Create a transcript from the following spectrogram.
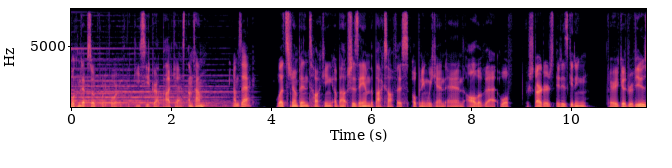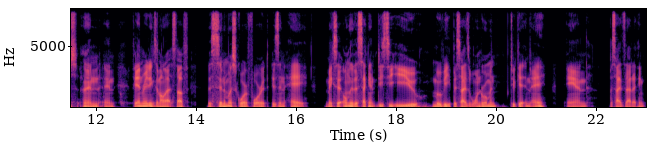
Welcome to episode 44 of the DC Drop Podcast. I'm Tom. I'm Zach. Let's jump in talking about Shazam, the box office opening weekend, and all of that. Well, for starters, it is getting very good reviews and, and fan ratings and all that stuff. The cinema score for it is an A. Makes it only the second DCEU movie besides Wonder Woman to get an A. And besides that, I think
